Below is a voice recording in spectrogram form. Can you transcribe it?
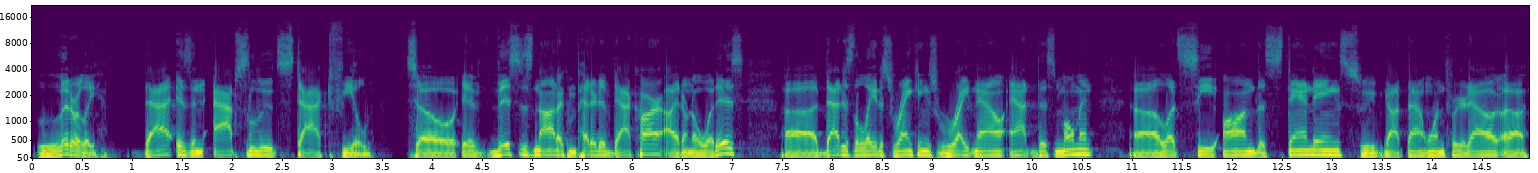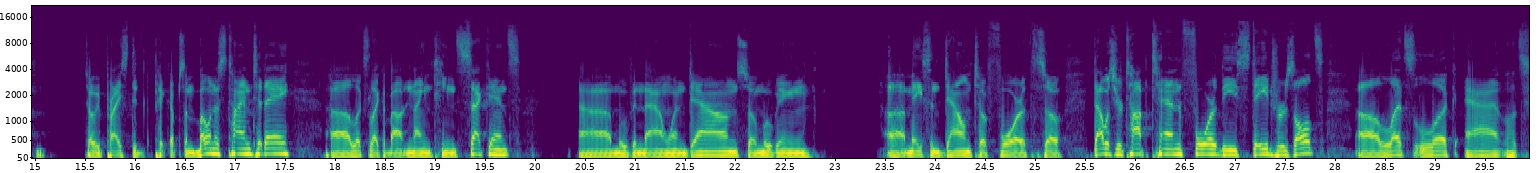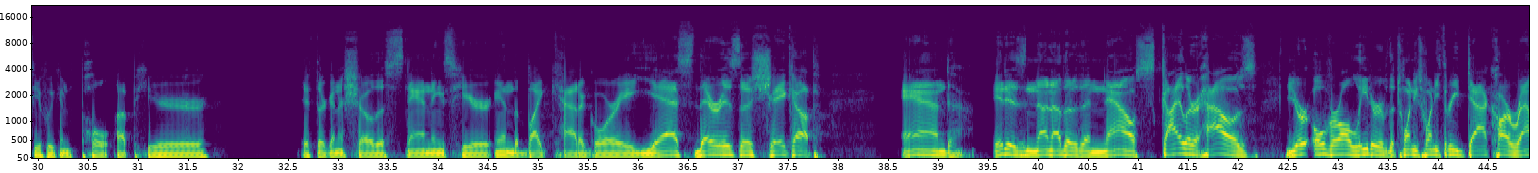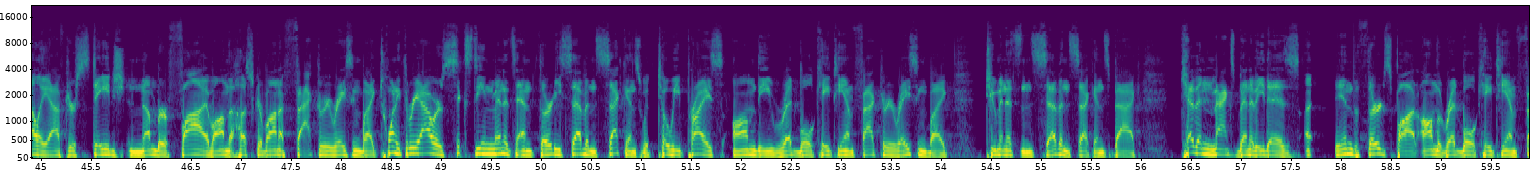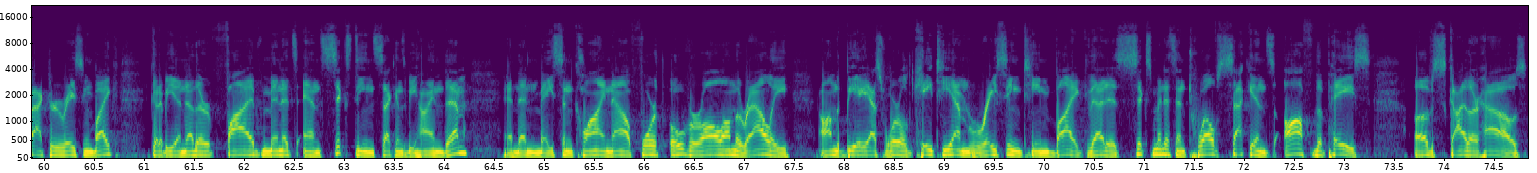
literally, that is an absolute stacked field. So if this is not a competitive Dakar, I don't know what is. Uh, that is the latest rankings right now at this moment. Uh, let's see on the standings. We've got that one figured out. Uh, Toby Price did pick up some bonus time today. Uh, looks like about 19 seconds. Uh, moving that one down. So moving uh, Mason down to fourth. So that was your top 10 for the stage results. Uh, let's look at, let's see if we can pull up here if they're going to show the standings here in the bike category. Yes, there is a shakeup. And it is none other than now Skyler Howes, your overall leader of the 2023 Dakar Rally after stage number five on the Husqvarna factory racing bike. 23 hours, 16 minutes, and 37 seconds with Toby Price on the Red Bull KTM factory racing bike. Two minutes and seven seconds back. Kevin Max Benavides uh, in the third spot on the Red Bull KTM factory racing bike. Going to be another five minutes and 16 seconds behind them. And then Mason Klein now fourth overall on the rally on the BAS World KTM racing team bike. That is six minutes and 12 seconds off the pace of Skyler Howes.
